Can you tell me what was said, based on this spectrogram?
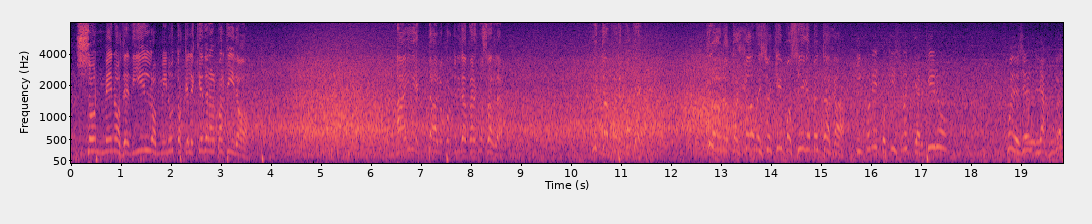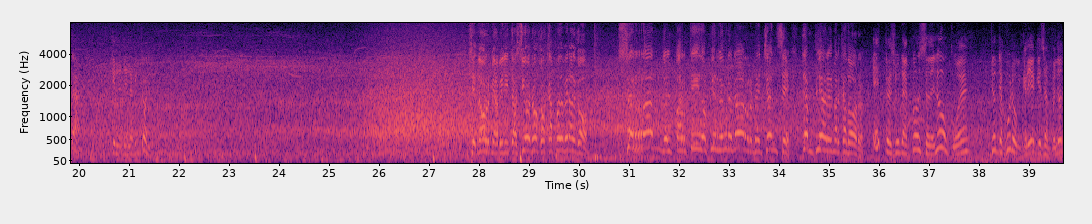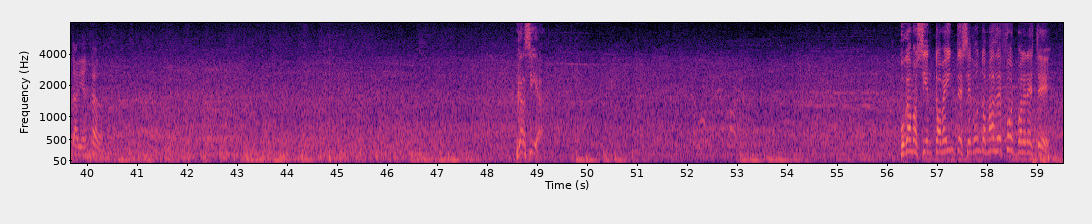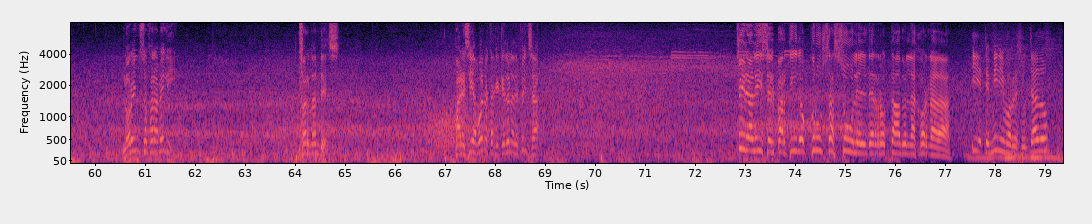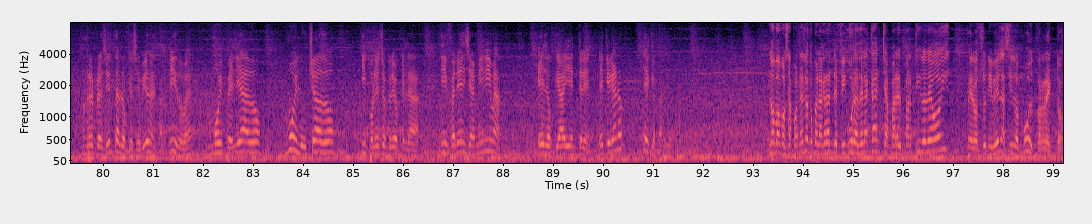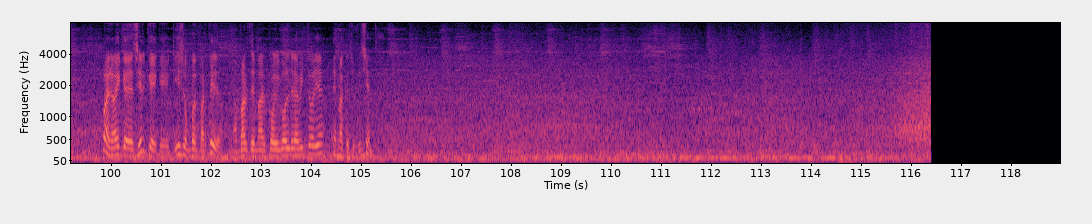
Son menos de 10 los minutos que le quedan al partido. Ahí está la oportunidad para cruzarla. Está por el empate. Gran atajada y su equipo sigue en ventaja. Y con esto que hizo este arquero, puede ser la jugada que le dé la victoria. Qué enorme habilitación. Ojo, acá puede haber algo. Cerrando el partido, pierde una enorme chance de ampliar el marcador. Esto es una cosa de loco, ¿eh? Yo te juro que creía que esa pelota había entrado. García. Jugamos 120 segundos más de fútbol en este. Lorenzo Farabelli. Fernández. Parecía bueno hasta que quedó en la defensa. Finaliza el partido. Cruz Azul el derrotado en la jornada. Y este mínimo resultado representa lo que se vio en el partido, ¿eh? Muy peleado, muy luchado y por eso creo que la diferencia mínima es lo que hay entre el que ganó y el que perdió. No vamos a ponerlo como las grandes figuras de la cancha para el partido de hoy, pero su nivel ha sido muy correcto. Bueno, hay que decir que, que, que hizo un buen partido. Aparte marcó el gol de la victoria, es más que suficiente.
